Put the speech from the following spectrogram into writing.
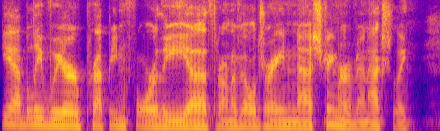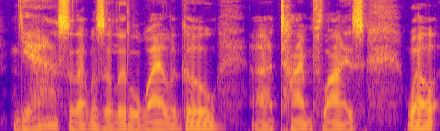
Yeah, I believe we are prepping for the uh, Throne of Eldraine uh, streamer event, actually. Yeah, so that was a little while ago. Uh, time flies. Well,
